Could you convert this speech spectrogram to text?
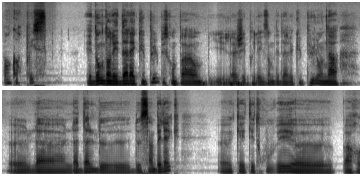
pas encore plus. Et donc dans les dalles à cupule, puisqu'on on, là j'ai pris l'exemple des dalles à cupule, on a euh, la, la, dalle de, de Saint-Bélec euh, qui a été trouvée euh, par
